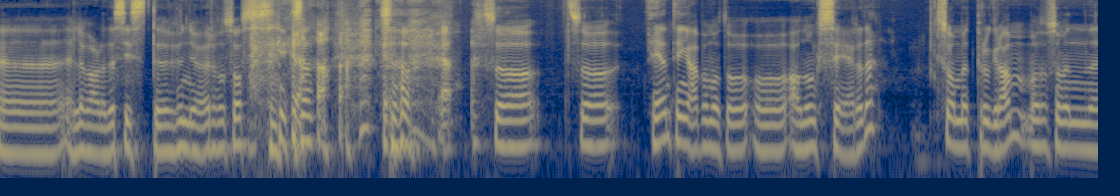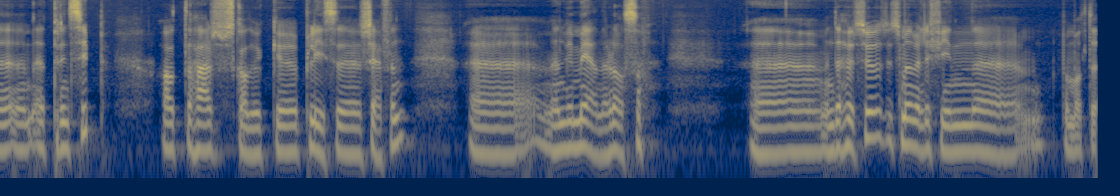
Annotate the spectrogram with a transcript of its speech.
Eh, eller var det det siste hun gjør hos oss? Ikke sant? så, så, så én ting er på en måte å, å, annonsere det som et program og som en, eh, et prinsipp. At her skal du ikke please sjefen. Eh, men vi mener det også. Eh, men det høres jo ut som en veldig fin en måte,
